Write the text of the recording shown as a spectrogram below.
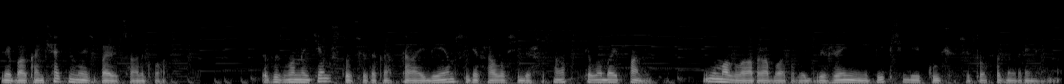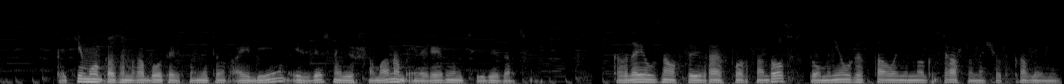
либо окончательно избавиться от глаз. Это вызвано тем, что цветокарта IBM содержала в себе 16 килобайт памяти и не могла обрабатывать движения и пиксели и кучу цветов одновременно. Каким образом работает монитор IBM, известно лишь шаманам и древним цивилизациям. Когда я узнал, что играю в Fortnite, то мне уже стало немного страшно насчет управления.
